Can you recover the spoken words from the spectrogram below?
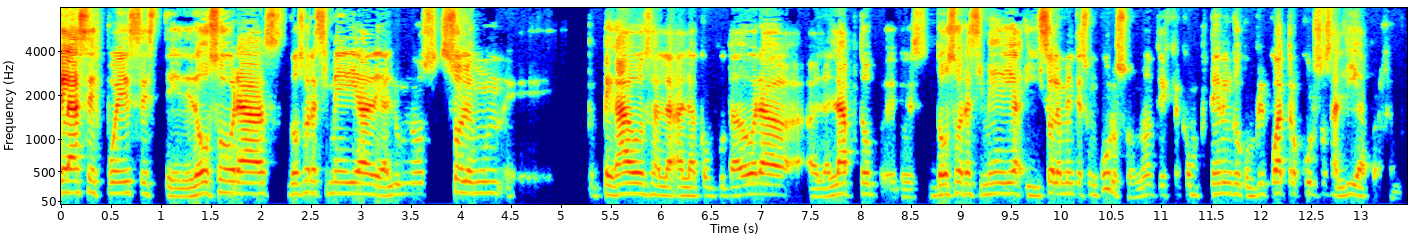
clases, pues, este, de dos horas, dos horas y media de alumnos solo en un, eh, pegados a la, computadora, a la laptop, eh, pues dos horas y media y solamente es un curso, ¿no? Tienes que, tienen que cumplir cuatro cursos al día, por ejemplo.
